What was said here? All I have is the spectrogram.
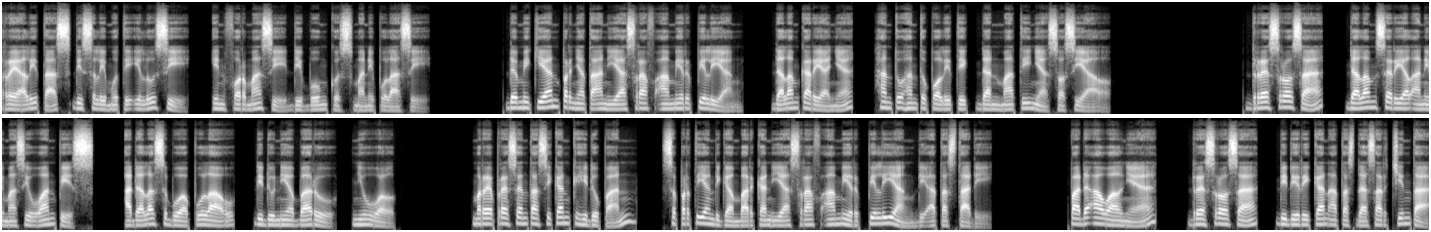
realitas diselimuti ilusi, informasi dibungkus manipulasi. Demikian pernyataan Yasraf Amir Piliang, dalam karyanya, Hantu-Hantu Politik dan Matinya Sosial. Dressrosa, dalam serial animasi One Piece, adalah sebuah pulau di dunia baru, New World. Merepresentasikan kehidupan, seperti yang digambarkan Yasraf Amir Piliang di atas tadi. Pada awalnya, Dressrosa didirikan atas dasar cinta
